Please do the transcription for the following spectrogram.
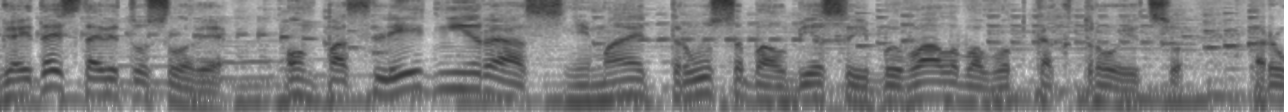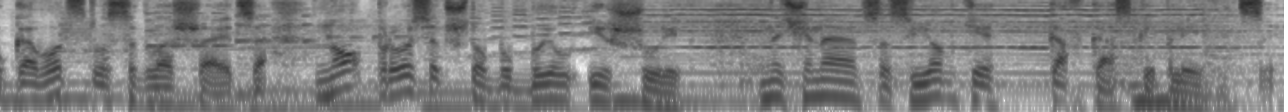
Гайдай ставит условия. Он последний раз снимает труса, балбеса и бывалого вот как троицу. Руководство соглашается, но просят, чтобы был и Шурик. Начинаются съемки «Кавказской пленницы».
